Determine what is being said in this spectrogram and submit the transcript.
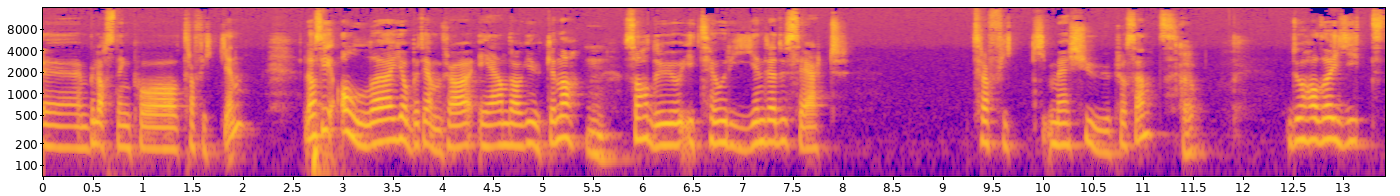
eh, belastning på trafikken La oss si alle jobbet hjemmefra én dag i uken. Da. Mm. Så hadde du jo i teorien redusert trafikk med 20 ja. Du hadde gitt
